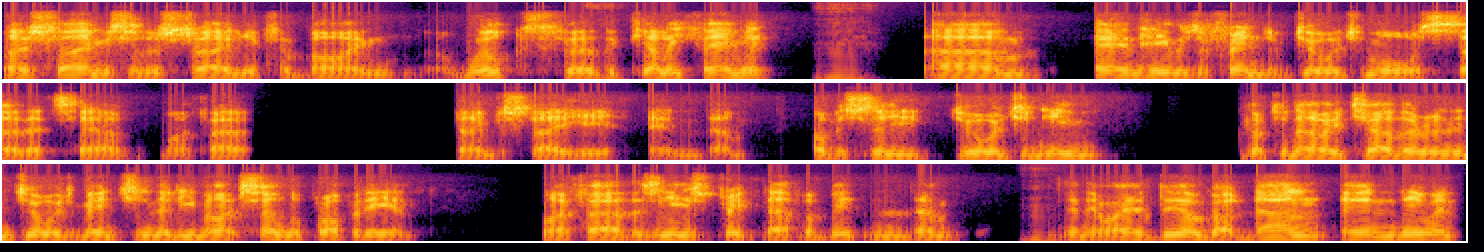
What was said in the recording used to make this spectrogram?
most famous in Australia for buying Wilkes for the Kelly family. Mm. Um, and he was a friend of George Moore's, so that's how my father came to stay here. And um, obviously, George and him got to know each other, and then George mentioned that he might sell the property, and my father's ears pricked up a bit. And um, mm. anyway, a deal got done, and he went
